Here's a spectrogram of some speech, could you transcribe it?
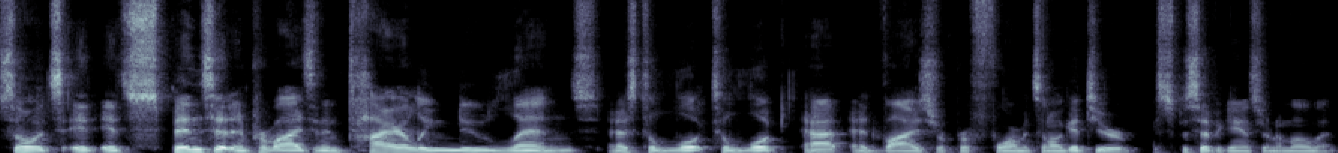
So it's it, it spins it and provides an entirely new lens as to look to look at advisor performance. And I'll get to your specific answer in a moment.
